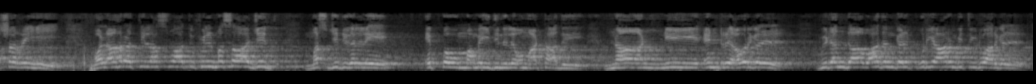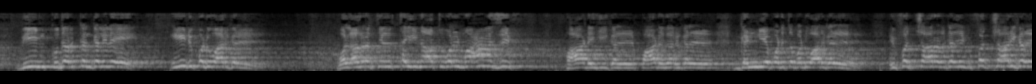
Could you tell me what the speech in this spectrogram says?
شره والأهرة الأصوات في المساجد மஸ்ஜிதுகளிலே எப்பவும் அமைதி நிலவ மாட்டாது நான் நீ என்று அவர்கள் விடந்தாவாதங்கள் புரிய ஆரம்பித்து விடுவார்கள் வீண் குதர்க்கங்களிலே ஈடுபடுவார்கள் வலகரத்தில் கைநாத் வல் மஆசிஃப் பாடகிகள் பாடகர்கள் கண்ணியப்படுத்தப்படுவார்கள் விபச்சாரர்கள் விபச்சாரிகள்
